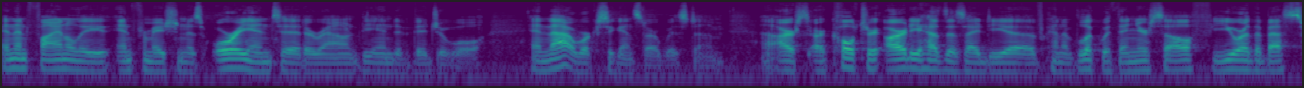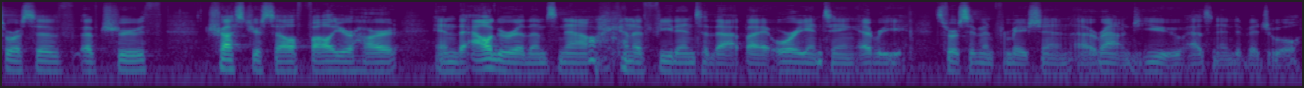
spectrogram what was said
And then finally, information is oriented around the individual and that works against our wisdom. Uh, our, our culture already has this idea of kind of look within yourself. You are the best source of, of truth. Trust yourself, follow your heart, and the algorithms now kind of feed into that by orienting every source of information around you as an individual.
